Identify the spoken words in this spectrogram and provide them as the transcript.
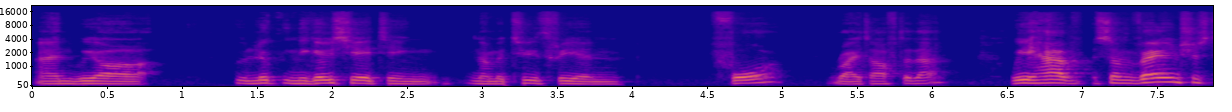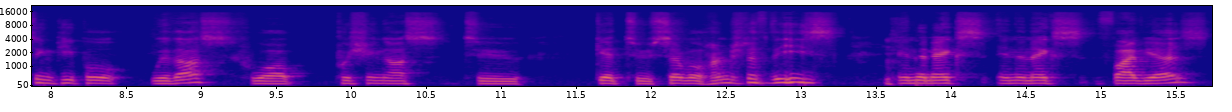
and we are look, negotiating number two, three, and four right after that. We have some very interesting people with us who are pushing us to get to several hundred of these in the next in the next five years,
